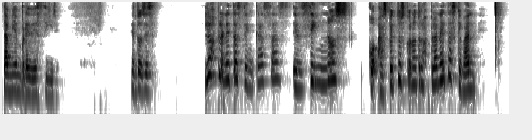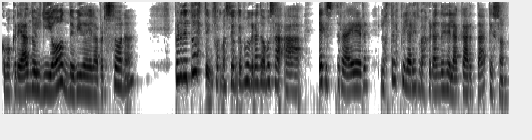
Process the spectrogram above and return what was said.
también predecir. Entonces, los planetas en casas, en signos, aspectos con otros planetas que van como creando el guion de vida de la persona. Pero de toda esta información que es muy grande, vamos a extraer los tres pilares más grandes de la carta, que son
